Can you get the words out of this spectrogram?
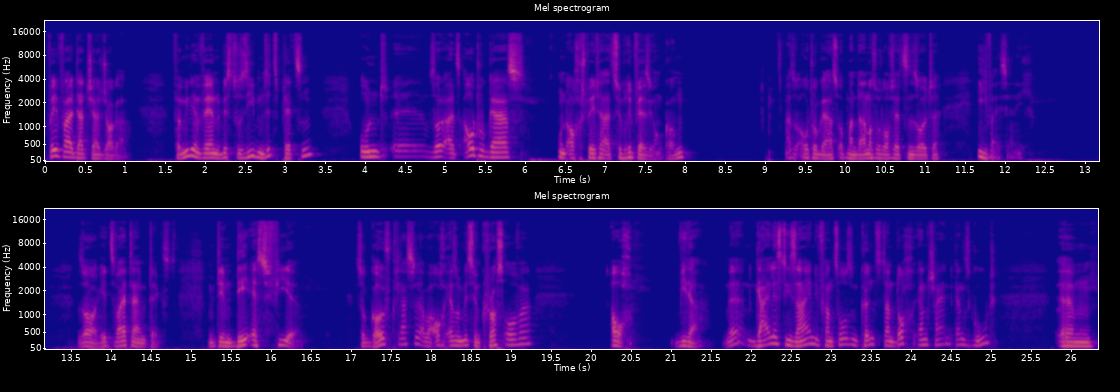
Auf jeden Fall Dacia Jogger. Familienvan bis zu sieben Sitzplätzen und äh, soll als Autogas und auch später als Hybridversion kommen. Also Autogas, ob man da noch so drauf setzen sollte, ich weiß ja nicht. So, geht's weiter im Text. Mit dem DS4. So Golfklasse, aber auch eher so ein bisschen Crossover auch wieder. Ne? Geiles Design, die Franzosen können es dann doch anscheinend ganz gut. Ähm,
